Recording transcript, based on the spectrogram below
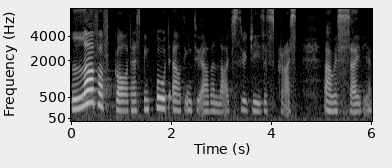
love of God has been poured out into our lives through Jesus Christ, our Savior.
